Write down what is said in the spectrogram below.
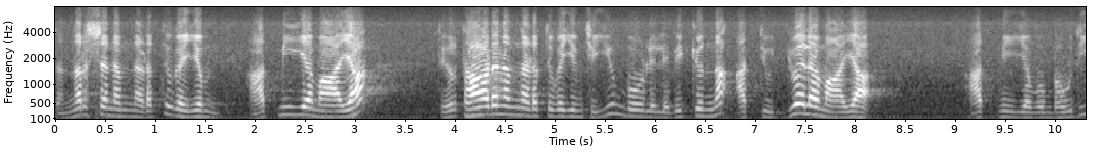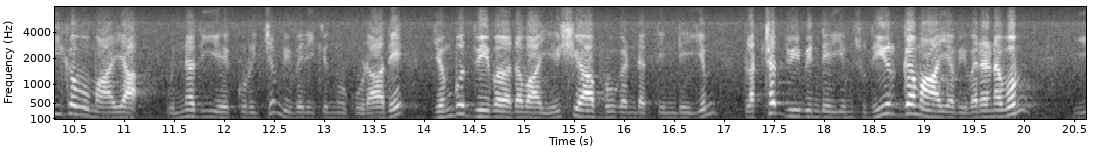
സന്ദർശനം നടത്തുകയും ആത്മീയമായ തീർത്ഥാടനം നടത്തുകയും ചെയ്യുമ്പോൾ ലഭിക്കുന്ന അത്യുജ്വലമായ ആത്മീയവും ഭൗതികവുമായ ഉന്നതിയെക്കുറിച്ചും വിവരിക്കുന്നു. കൂടാതെ ജംബുദ്വീപ് അഥവാ ഏഷ്യാ ഭൂഖണ്ഡത്തിന്റെയും ലക്ഷദ്വീപിന്റെയും സുദീർഘമായ വിവരണവും ഈ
